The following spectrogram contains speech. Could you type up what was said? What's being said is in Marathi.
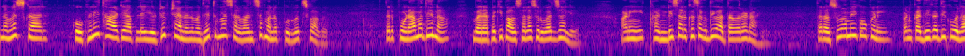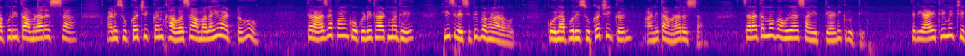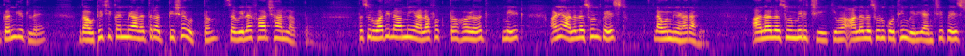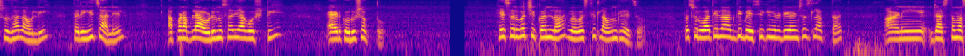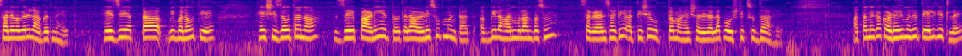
नमस्कार. कोकणी थाट या आपल्या यूट्यूब चॅनलमध्ये तुम्हा सर्वांचं मनपूर्वक स्वागत. तर पुण्यामध्ये ना बऱ्यापैकी पावसाला सुरुवात झाली आहे आणि थंडीसारखंच अगदी वातावरण आहे. तर असू आम्ही कोकणी पण कधीकधी कोल्हापुरी तांबडा रस्सा आणि सुकं चिकन खावंसं आम्हालाही वाटतं हो. तर आज आपण कोकणी थाटमध्ये हीच रेसिपी बघणार आहोत. कोल्हापुरी सुकं चिकन आणि तांबडा रस्सा. चला तर मग पाहूया साहित्य आणि कृती. तर या इथे मी चिकन घेतलं आहे गावठी चिकन मिळालं तर अतिशय उत्तम. चवीला फार छान लागतं. तर सुरुवातीला मी याला फक्त हळद मीठ आणि आलं लसूण पेस्ट लावून घेणार आहे. आलं लसूण मिरची किंवा आलं लसूण कोथिंबीर यांची पेस्टसुद्धा लावली तरीही चालेल. आपण आपल्या आवडीनुसार या गोष्टी ॲड करू शकतो. हे सर्व चिकनला व्यवस्थित लावून घ्यायचं. तर सुरुवातीला अगदी बेसिक इन्ग्रेडियंट्सच लागतात आणि जास्त मसाले वगैरे लागत नाहीत. हे जे आत्ता मी बनवते हे शिजवताना जे पाणी येतं त्याला अळणी सूप म्हणतात. अगदी लहान मुलांपासून सगळ्यांसाठी अतिशय उत्तम आहे. शरीराला पौष्टिकसुद्धा आहे. आता मी एका कढईमध्ये तेल घेतलं आहे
